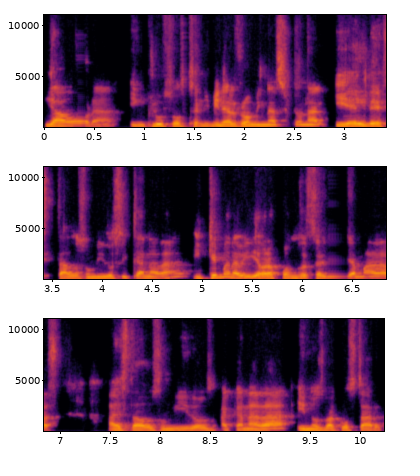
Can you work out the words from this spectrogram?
Y ahora incluso se elimina el roaming nacional y el de Estados Unidos y Canadá. Y qué maravilla, ahora podemos hacer llamadas a Estados Unidos, a Canadá, y nos va a costar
